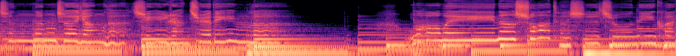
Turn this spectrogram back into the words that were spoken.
只能这样了，既然决定了，我唯一能说的是祝你快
